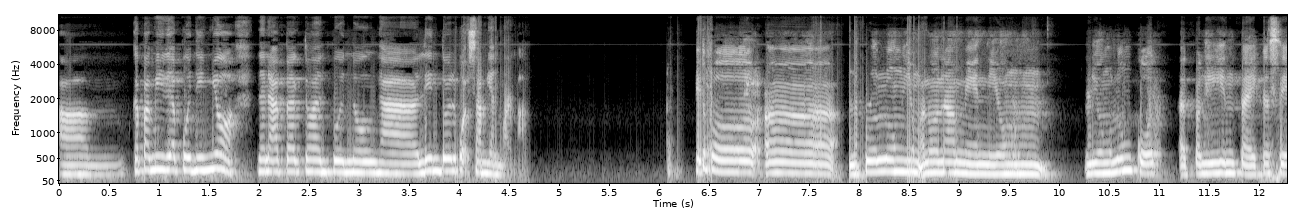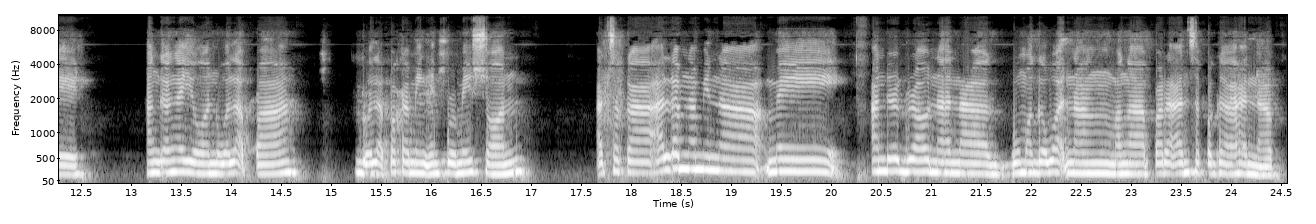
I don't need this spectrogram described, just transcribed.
um, kapamilya po ninyo na naapektuhan po nung ah, lindol po sa Myanmar ma'am. Ito po, ah, naprolong yung ano namin, yung, yung lungkot at paghihintay kasi hanggang ngayon wala pa, wala pa kaming information. At saka alam namin na may underground na naggumagawa ng mga paraan sa paghahanap.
